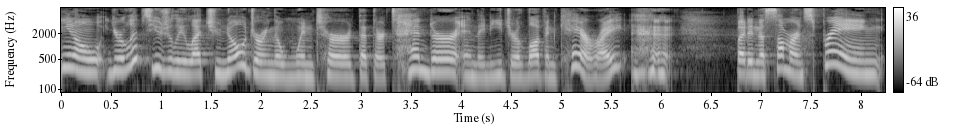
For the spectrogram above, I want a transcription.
you know, your lips usually let you know during the winter that they're tender and they need your love and care, right? but in the summer and spring,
